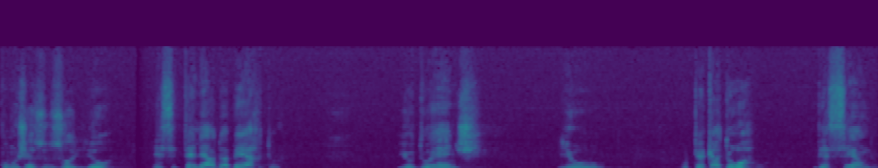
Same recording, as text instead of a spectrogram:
como Jesus olhou esse telhado aberto e o doente e o, o pecador descendo,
